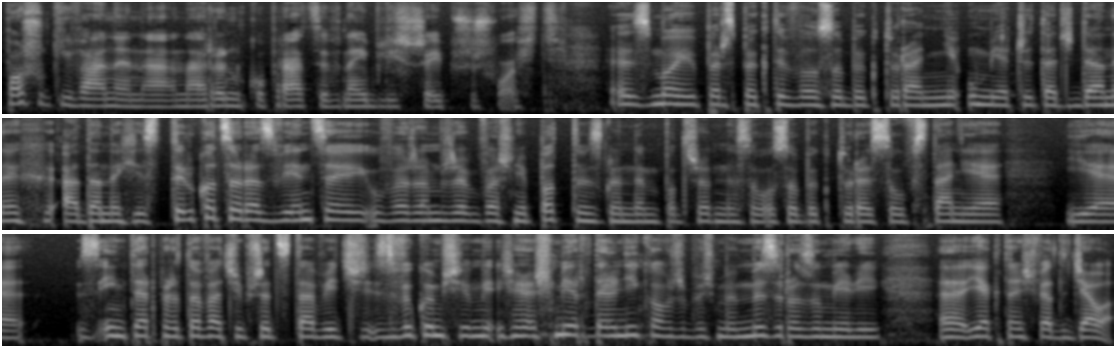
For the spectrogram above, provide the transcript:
poszukiwane na, na rynku pracy w najbliższej przyszłości. Z mojej perspektywy osoby, która nie umie czytać danych, a danych jest tylko coraz więcej, uważam, że właśnie pod tym względem potrzebne są osoby, które są w stanie je zinterpretować i przedstawić zwykłym śmiertelnikom, żebyśmy my zrozumieli, e, jak ten świat działa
